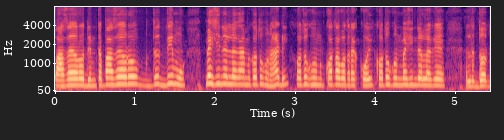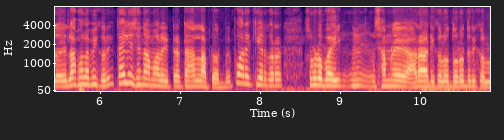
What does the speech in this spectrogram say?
পাঁচ এগারো দিম তা পাঁচ এগারো দিমু। মেশিনের লাগে আমি কতক্ষণ হাঁটি কতক্ষণ কথাবার্তা কই কতক্ষণ মেশিনটা লাগে লাফালাফি করি তাইলে সে না আমার এটা একটা লাভটা উঠবে পরে কি আর করার? ছোটো ভাই সামনে আড়াআড়ি করল, দৌড়াদৌড়ি করল।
